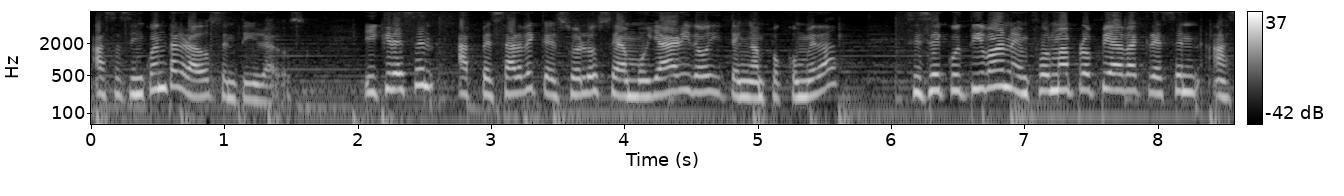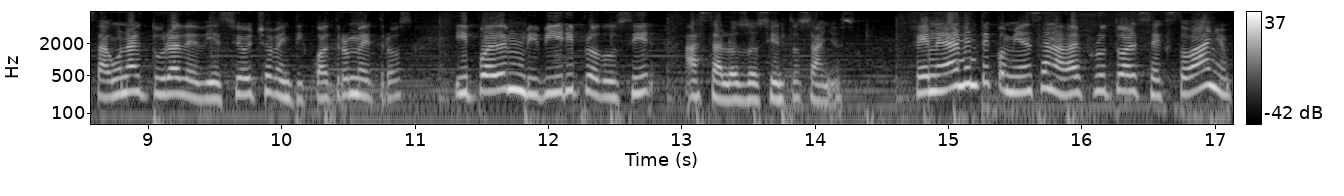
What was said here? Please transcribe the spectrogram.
hasta 50 grados centígrados y crecen a pesar de que el suelo sea muy árido y tengan poca humedad. Si se cultivan en forma apropiada, crecen hasta una altura de 18-24 metros y pueden vivir y producir hasta los 200 años. Generalmente comienzan a dar fruto al sexto año,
